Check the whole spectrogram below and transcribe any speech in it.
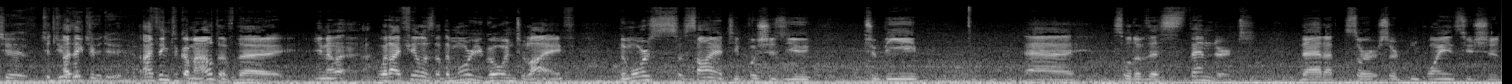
to to do I what think you to, do. I think to come out of the, you know, what I feel is that the more you go into life, the more society pushes you to be uh, sort of the standard that at cer- certain points you should,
